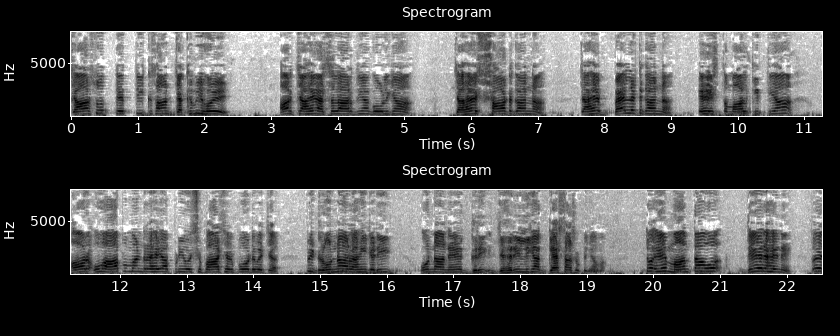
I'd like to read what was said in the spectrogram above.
433 ਕਿਸਾਨ ਜ਼ਖਮੀ ਹੋਏ, ਔਰ ਚਾਹੇ ਐਸਐਲਆਰ ਦੀਆਂ ਗੋਲੀਆਂ, ਚਾਹੇ ਸ਼ਾਟਗਨ ਚਾਹੇ ਬੈਲਟ ਗਨ ਇਹ ਇਸਤੇਮਾਲ ਕੀਤੀਆਂ ਔਰ ਉਹ ਆਪ ਮੰਨ ਰਹੇ ਆਪਣੀ ਉਹ ਸਿਫਾਰਿਸ਼ ਰਿਪੋਰਟ ਵਿੱਚ ਵੀ ਡਰੋਨਾਂ ਰਾਹੀਂ ਜਿਹੜੀ ਉਹਨਾਂ ਨੇ ਜ਼ਹਿਰੀਲੀਆਂ ਗੈਸਾਂ ਸੁੱਟੀਆਂ ਵਾ। ਤੋ ਇਹ ਮਾਨਤਾ ਉਹ ਦੇ ਰਹੇ ਨੇ। ਤੋ ਇਹ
